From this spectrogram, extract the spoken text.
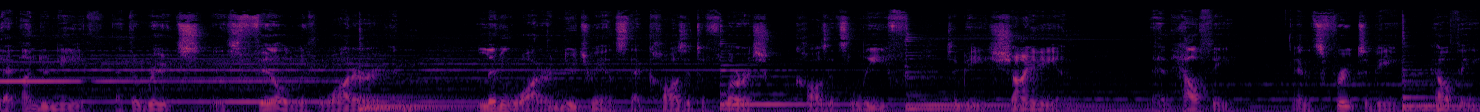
that underneath, at the roots, is filled with water and living water and nutrients that cause it to flourish, cause its leaf to be shiny and, and healthy, and its fruit to be healthy,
